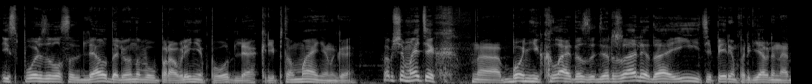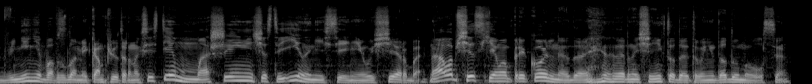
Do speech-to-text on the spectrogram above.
использовался для удаленного управления по для криптомайнинга. В общем, этих а, Бонни и Клайда задержали, да, и теперь им предъявлены обвинения во взломе компьютерных систем, мошенничестве и нанесении ущерба. А вообще схема прикольная, да, наверное, еще никто до этого не додумывался.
